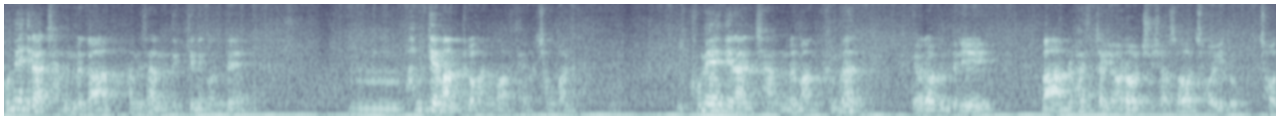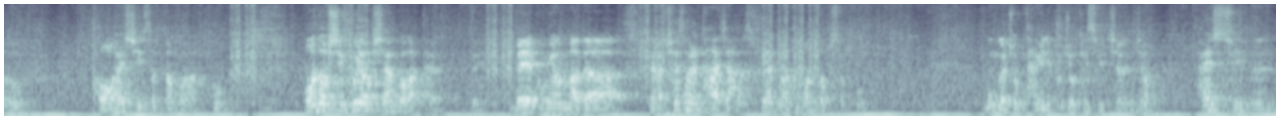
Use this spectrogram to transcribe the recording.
코미디란 장르가 항상 느끼는 건데 음, 함께 만들어가는 것 같아요. 정말로. 네. 이 코미디란 장르만큼은 여러분들이 마음을 활짝 열어주셔서 저희도 저도 더 할 수 있었던 것 같고 원 없이 후회 없이 한 것 같아요. 네. 매 공연마다 제가 최선을 다하지 않아서 후회한 적은 한 번도 없었고 뭔가 좀 당연히 부족했을지언정 할 수 있는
